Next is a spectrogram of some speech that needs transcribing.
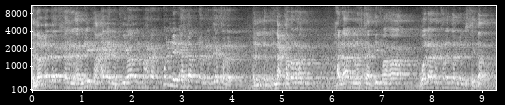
إذا تدخل الأمريكا علنا في هذه المعركة كل الأهداف الأمريكية نعتبرها حلال نستهدفها ولا نتردد بالاستهداف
